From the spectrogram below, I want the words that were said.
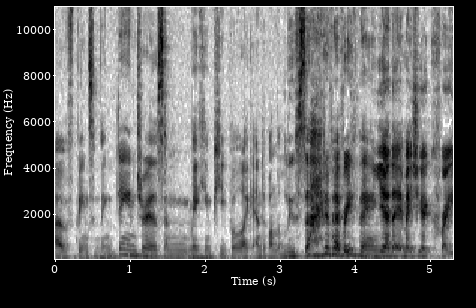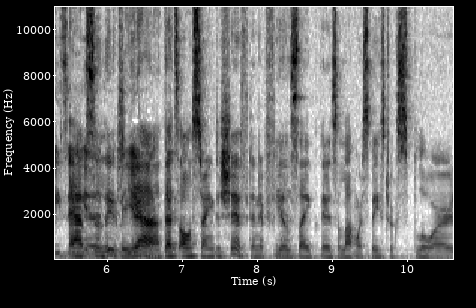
of being something dangerous and making people like end up on the loose side of everything. Yeah, that it makes you go crazy. and- Absolutely, yeah. That's all starting to shift, and it feels like there's a lot more space to explore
